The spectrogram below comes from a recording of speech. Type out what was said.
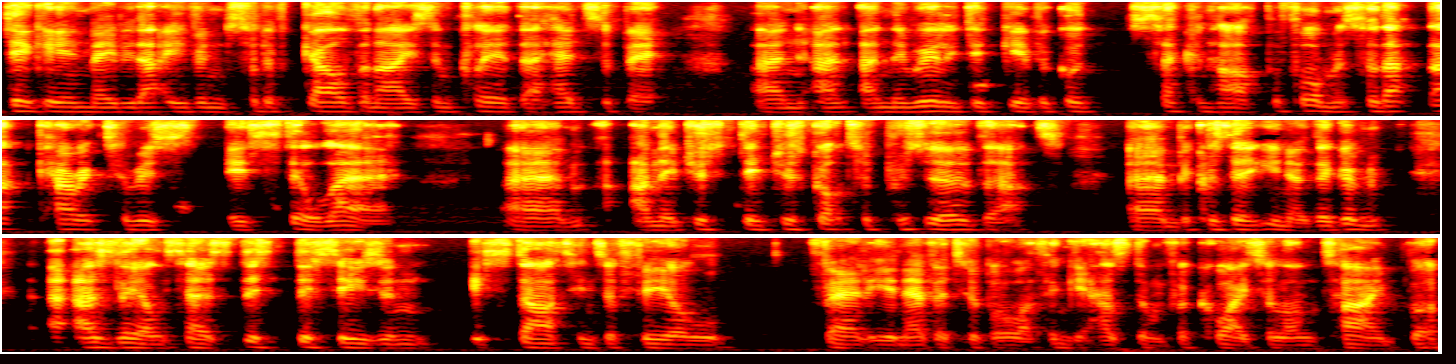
dig in. Maybe that even sort of galvanised them, cleared their heads a bit. And, and, and they really did give a good second half performance. So that, that character is is still there um, and they've just they've just got to preserve that um, because they you know they're going as Leon says this this season is starting to feel fairly inevitable. I think it has done for quite a long time, but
